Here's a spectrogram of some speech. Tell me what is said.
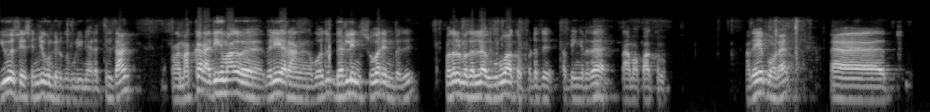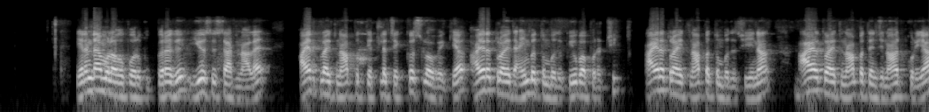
யுஎஸ்ஏ செஞ்சு கொண்டிருக்கக்கூடிய நேரத்தில் தான் மக்கள் அதிகமாக வெ- வெளியேறாங்க போது பெர்லின் சுவர் என்பது முதல் முதல்ல உருவாக்கப்படுது அப்படிங்கிறத நாம பார்க்கணும். அதே போல ஆஹ் இரண்டாம் உலக போருக்கு பிறகு யுஎஸ்எஸ்ஆர்னால ஆயிரத்தி தொள்ளாயிரத்தி நாற்பத்தி எட்டுல செக்கோஸ்லோவேக்கியா ஆயிரத்தி தொள்ளாயிரத்தி ஐம்பத்தி ஒன்பது கியூபா புரட்சி ஆயிரத்தி தொள்ளாயிரத்தி நாற்பத்தி ஒன்பது சீனா ஆயிரத்தி தொள்ளாயிரத்தி நாற்பத்தி அஞ்சு நார்த் கொரியா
